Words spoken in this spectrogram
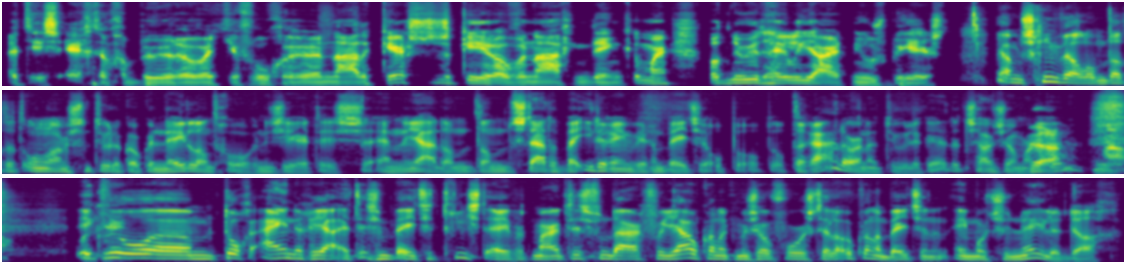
het is echt een gebeuren wat je vroeger na de kerst eens een keer over na ging denken. Maar wat nu het hele jaar het nieuws beheerst. Ja, misschien wel omdat het onlangs natuurlijk ook in Nederland georganiseerd is. En ja, dan, dan staat het bij iedereen weer een beetje op, op, op de radar natuurlijk. Hè? Dat zou zomaar ja, kunnen. Nou. Ik wil um, toch eindigen. Ja, het is een beetje triest, Evert. Maar het is vandaag voor jou, kan ik me zo voorstellen, ook wel een beetje een emotionele dag.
